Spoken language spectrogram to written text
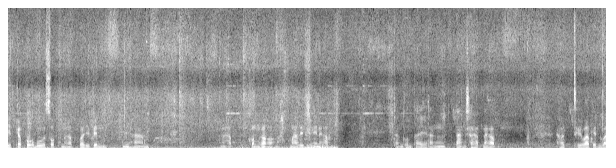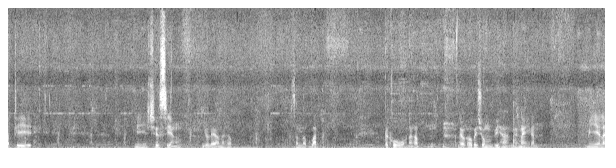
ติดกับพวกบูสดนะครับ ก็จะเป็นวิหารนะครับ คนก็มาเรื่อยๆนะครับ ทั้งคนไทยทั้งต่างชาตินะครับเขาถือว่าเป็นวัดที่มีชื่อเสียงอยู่แล้วนะครับสำหรับวัดตะโกนะครับ เดี๋ยวเข้าไปชมวิหารข้างในกัน มีอะไร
